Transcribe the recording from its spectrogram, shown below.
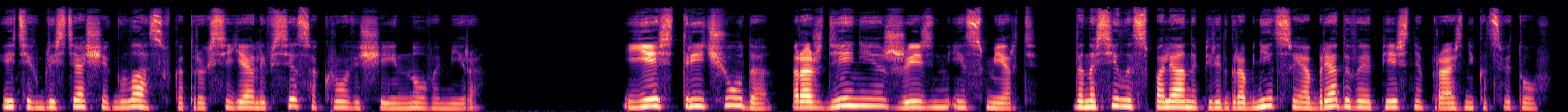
этих блестящих глаз, в которых сияли все сокровища иного мира. Есть три чуда – рождение, жизнь и смерть доносилась с поляны перед гробницей обрядовая песня праздника цветов.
